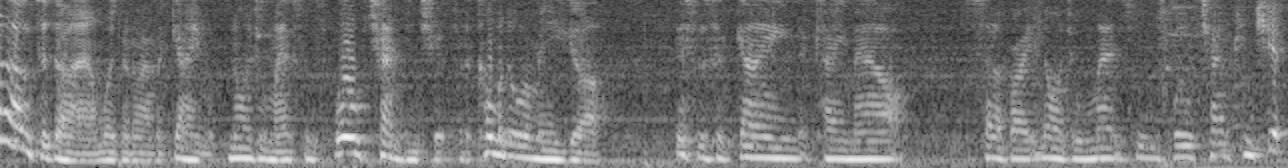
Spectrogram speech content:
Hello today and we're going to have a game of Nigel Mansell's World Championship for the Commodore Amiga. This was a game that came out to celebrate Nigel Mansell's World Championship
